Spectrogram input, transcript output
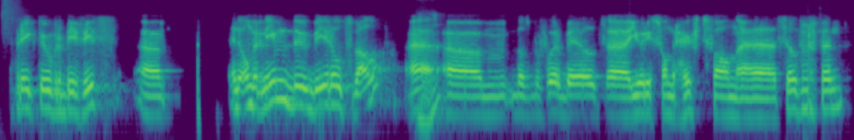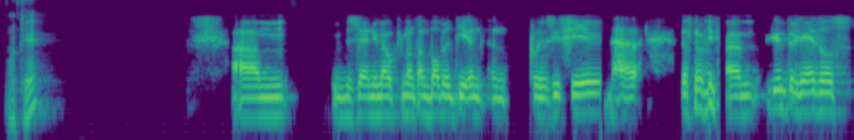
Spreekt over BV's in de ondernemende wereld wel. Hè. Ehm, dat is bijvoorbeeld uh, Joris van der Hucht van uh, Silverfin. Oké. Ehm, we zijn nu met ook iemand aan het babbelen die een, een positie heeft. dat is nog iets. Um, Gunther Gijzels,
